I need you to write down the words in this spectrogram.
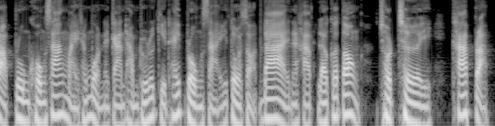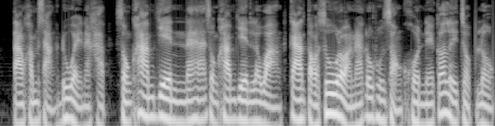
ปรับปรุงโครงสร้างใหม่ทั้งหมดในการทำธุรกิจให้โปร่งใสตรวจสอบได้นะครับแล้วก็ต้องชดเชยค่าปรับ ตามคำสั่งด้วยนะครับ สงครามเย็นนะฮะสงครามเย็นระหว่างการต่อสู้ระหว่างนักลงทุน 2 คนเนี่ยก็เลยจบลง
